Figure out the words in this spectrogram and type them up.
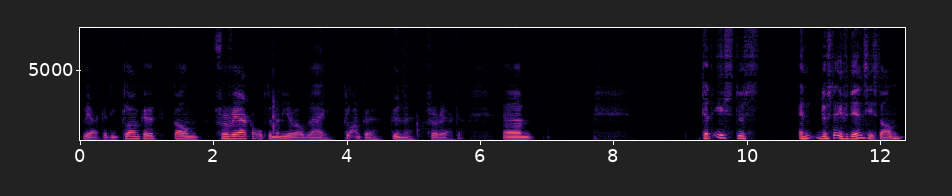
werken. Die klanken kan verwerken op de manier waarop wij klanken kunnen verwerken. Um, dat is dus, en dus de evidentie is dan,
